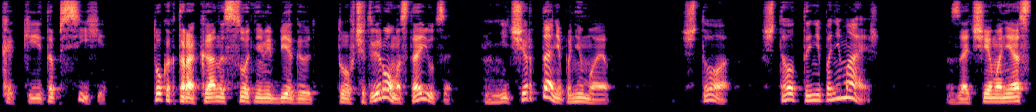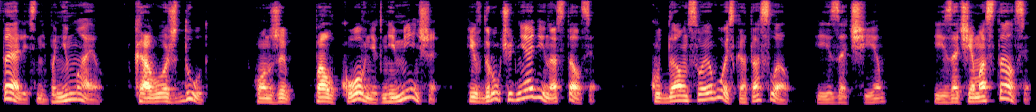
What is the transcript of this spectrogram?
Какие-то психи. То как тараканы с сотнями бегают, то вчетвером остаются. Ни черта не понимаю. Что? Что ты не понимаешь? Зачем они остались, не понимаю. Кого ждут? Он же полковник, не меньше. И вдруг чуть не один остался. Куда он свое войско отослал? И зачем? И зачем остался?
